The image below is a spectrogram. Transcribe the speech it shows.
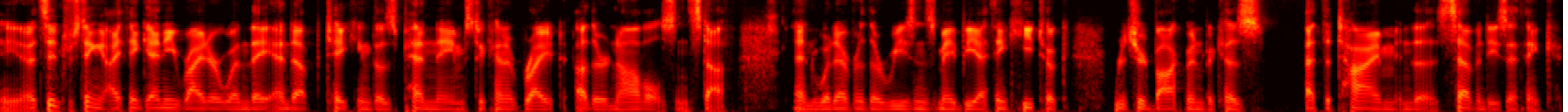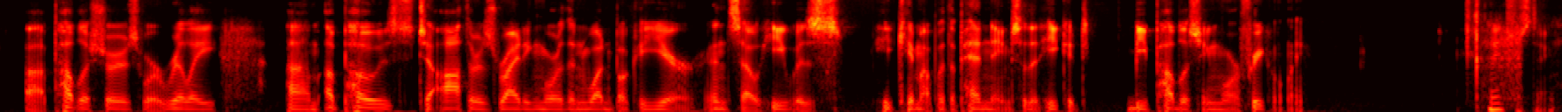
you know it's interesting. I think any writer when they end up taking those pen names to kind of write other novels and stuff, and whatever the reasons may be. I think he took Richard Bachman because at the time in the '70s, I think uh, publishers were really um, opposed to authors writing more than one book a year, and so he was he came up with a pen name so that he could be publishing more frequently. Interesting.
